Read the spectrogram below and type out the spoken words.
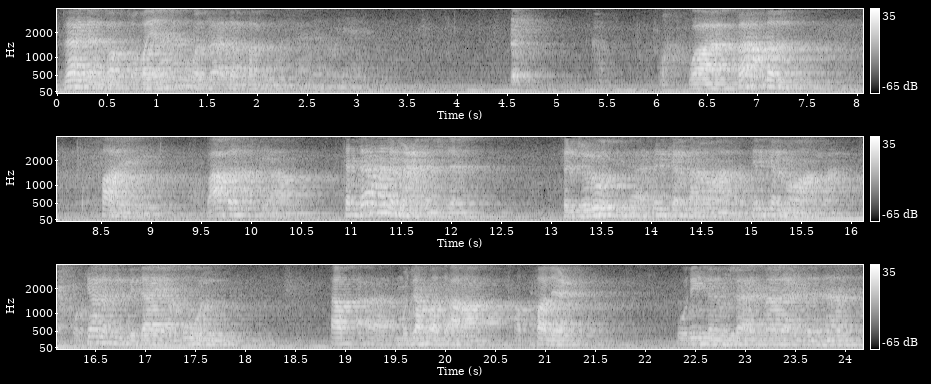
زاد الوقت ضياعا وزاد القلب فسادا. وبعض الصالحين بعض الاخيار تساهل مع نفسه في الجلوس إلى تلك القنوات وتلك المواقع وكان في البداية يقول مجرد أرى أطلع أريد أن اشاهد ماذا عند الناس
